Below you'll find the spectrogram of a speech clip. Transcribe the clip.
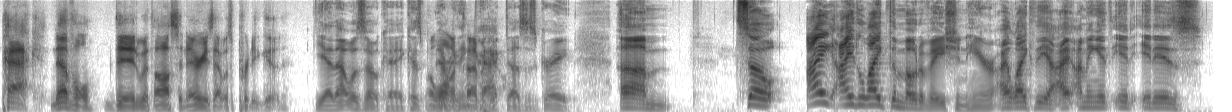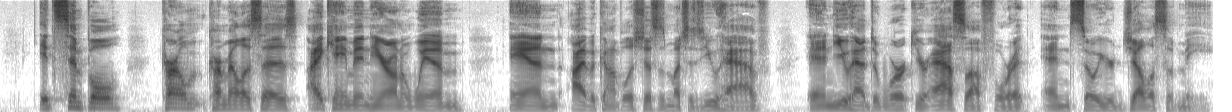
Pac Neville did with Austin Aries that was pretty good. Yeah, that was okay because everything Pac ago. does is great. Um, so I I like the motivation here. I like the I I mean it it it is it's simple. Carl Carmella says I came in here on a whim and I've accomplished just as much as you have and you had to work your ass off for it and so you're jealous of me.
